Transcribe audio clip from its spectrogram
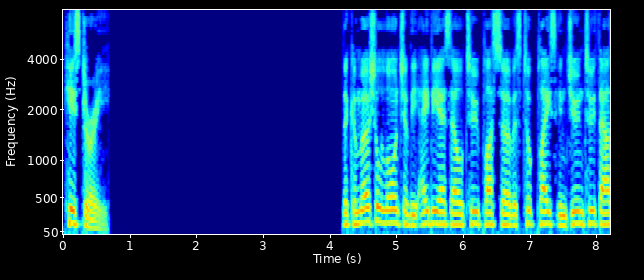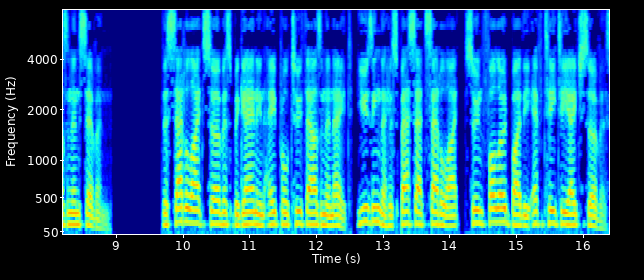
History The commercial launch of the ADSL2 Plus service took place in June 2007. The satellite service began in April 2008, using the Hispasat satellite, soon followed by the FTTH service.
